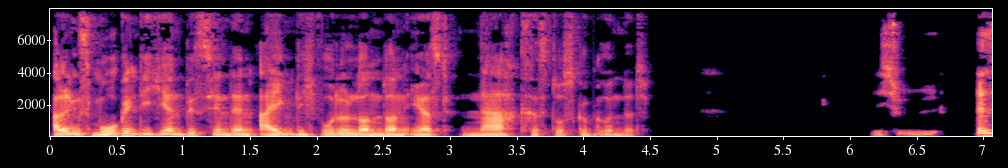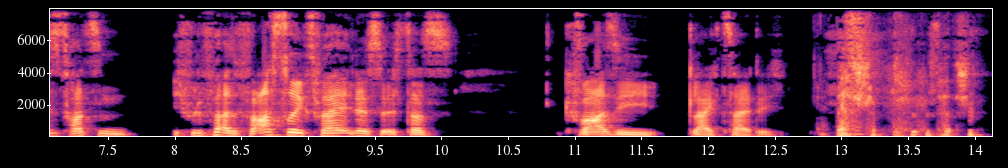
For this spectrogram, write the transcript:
Allerdings mogeln die hier ein bisschen, denn eigentlich wurde London erst nach Christus gegründet. Ich, es ist trotzdem, ich würde, also für Asterix-Verhältnisse ist das quasi gleichzeitig. Das stimmt. Das stimmt.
